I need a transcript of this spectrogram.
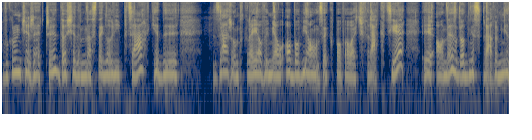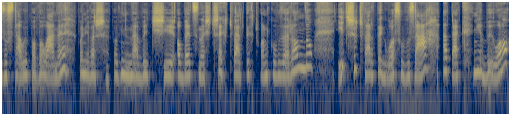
w gruncie rzeczy do 17 lipca, kiedy Zarząd Krajowy miał obowiązek powołać frakcje. Y, One zgodnie z prawem nie zostały powołane, ponieważ powinna być obecność 3 czwartych członków zarządu i 3 czwarte głosów za, a tak nie było.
